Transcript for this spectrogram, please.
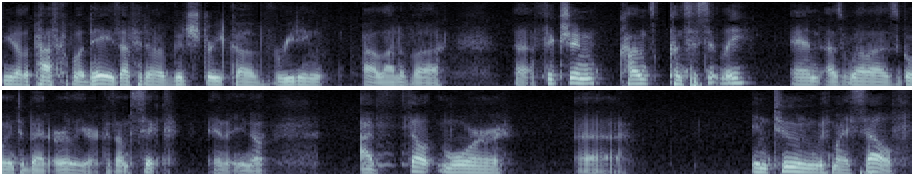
you know the past couple of days, I've hit a good streak of reading a lot of uh, uh fiction cons- consistently, and as well as going to bed earlier because I'm sick, and you know I've felt more uh, in tune with myself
